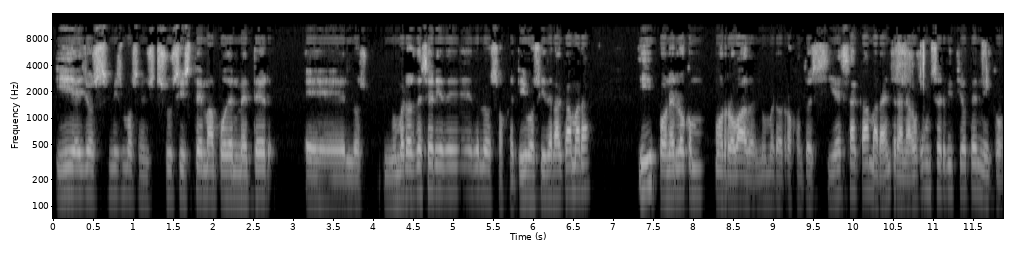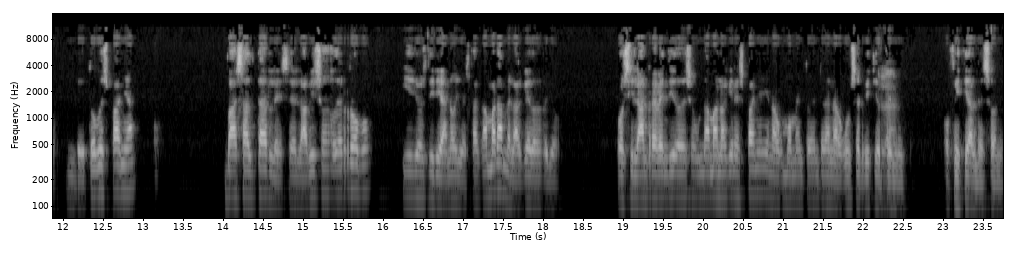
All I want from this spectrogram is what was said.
y ellos mismos en su sistema pueden meter eh, los números de serie de, de, los objetivos y de la cámara y ponerlo como robado, el número rojo. Entonces, si esa cámara entra en algún servicio técnico de todo España, va a saltarles el aviso de robo y ellos dirían, oye, esta cámara me la quedo yo. Por si la han revendido de segunda mano aquí en España y en algún momento entra en algún servicio técnico oficial de Sony.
